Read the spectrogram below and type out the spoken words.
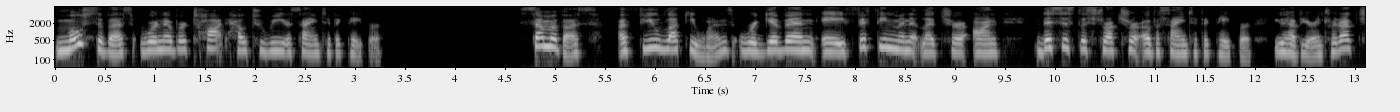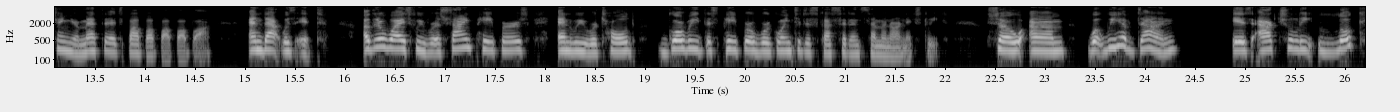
most of us were never taught how to read a scientific paper. Some of us, a few lucky ones, were given a 15 minute lecture on this is the structure of a scientific paper. You have your introduction, your methods, blah, blah, blah, blah, blah. And that was it. Otherwise, we were assigned papers and we were told, go read this paper. We're going to discuss it in seminar next week. So um, what we have done is actually look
